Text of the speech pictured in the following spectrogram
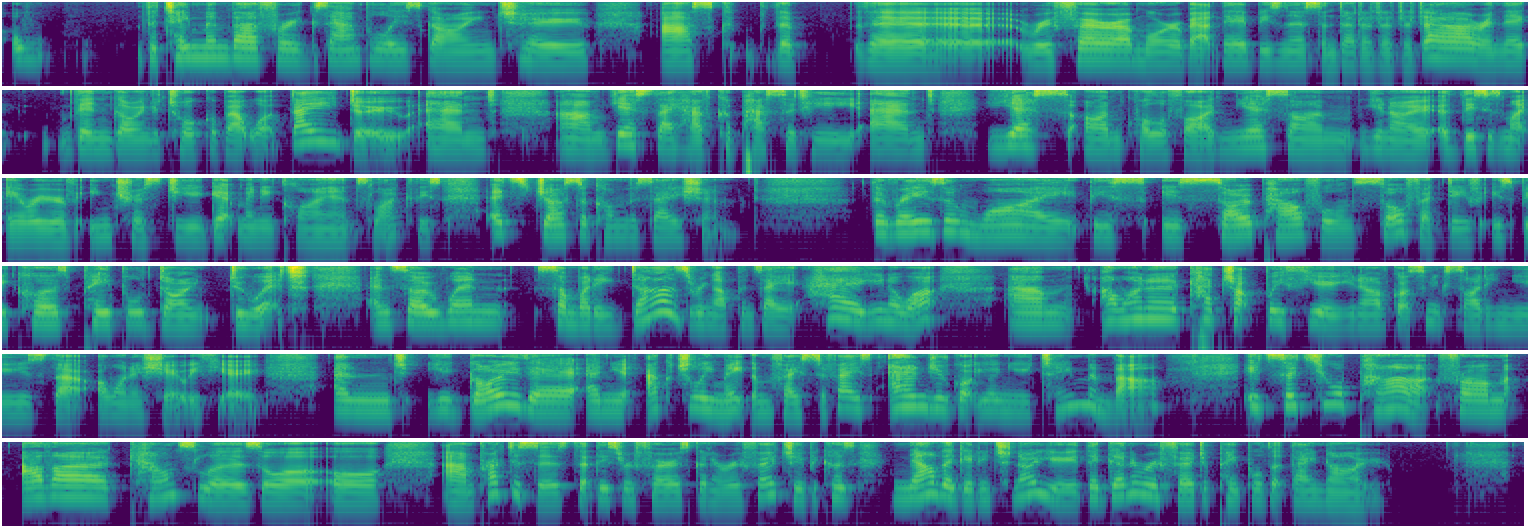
the team member, for example, is going to ask the the referrer more about their business and da da da da da, and they're then going to talk about what they do. And um, yes, they have capacity, and yes, I'm qualified, and yes, I'm, you know, this is my area of interest. Do you get many clients like this? It's just a conversation. The reason why this is so powerful and so effective is because people don't do it. And so when somebody does ring up and say, hey, you know what? Um, I want to catch up with you. You know, I've got some exciting news that I want to share with you. And you go there and you actually meet them face to face, and you've got your new team member. It sets you apart from other counselors or, or um, practices that this referrer is going to refer to because now they're getting to know you. They're going to refer to people that they know.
